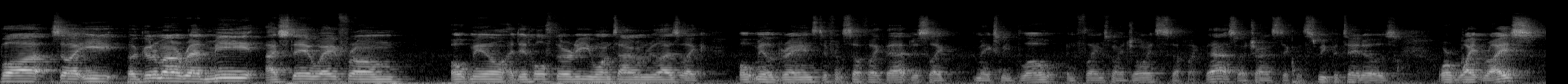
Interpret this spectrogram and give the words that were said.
but so I eat a good amount of red meat. I stay away from oatmeal. I did Whole 30 one time and realized like oatmeal grains, different stuff like that, just like makes me bloat, inflames my joints, stuff like that. So I try and stick with sweet potatoes or white rice.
